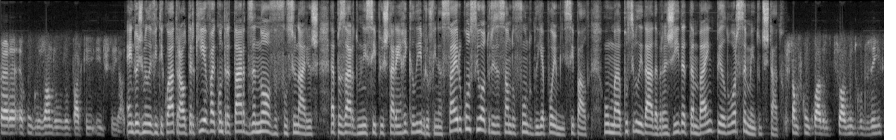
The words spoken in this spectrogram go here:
para a conclusão do, do, parque industrial. Em 2024, a autarquia vai contratar 19 funcionários. Apesar do município estar em reequilíbrio financeiro, conseguiu autorização do Fundo de Apoio Municipal, uma possibilidade abrangida também pelo Orçamento de Estado. Estamos com um quadro de pessoal muito reduzido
